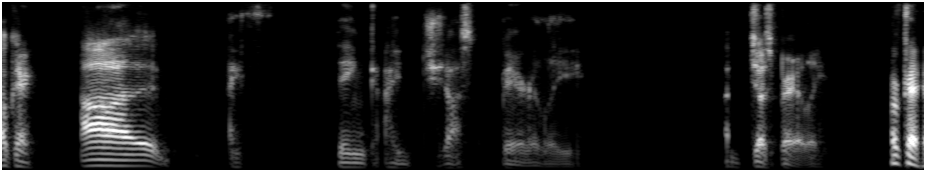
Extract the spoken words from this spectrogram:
Okay. Uh, think I just barely, I just barely. Okay.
